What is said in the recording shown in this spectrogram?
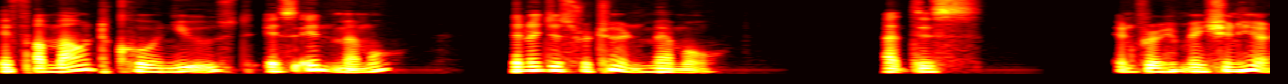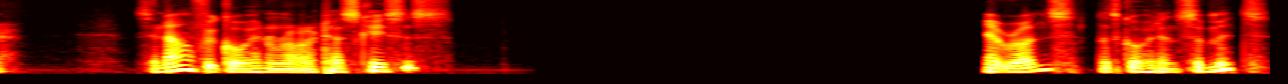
if amount coin used is in memo, then I just return memo at this information here. So now if we go ahead and run our test cases, it runs. Let's go ahead and submit.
